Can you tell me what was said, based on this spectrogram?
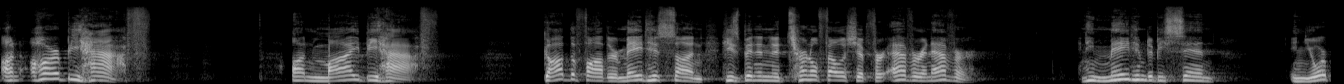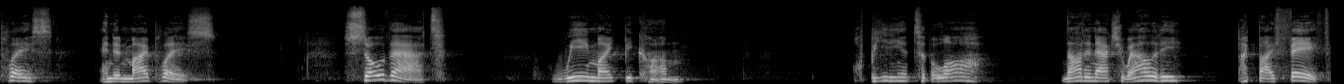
on our behalf, on my behalf. God the Father made his son. He's been in eternal fellowship forever and ever. And he made him to be sin in your place and in my place so that we might become obedient to the law, not in actuality, but by faith.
